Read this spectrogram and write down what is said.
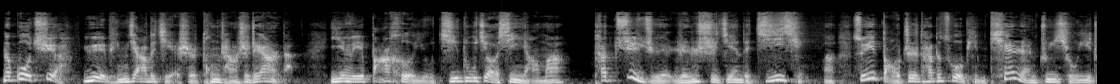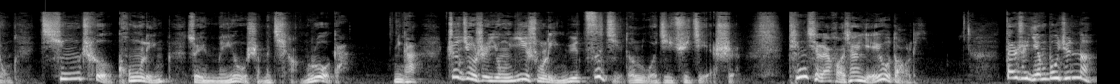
那过去啊，乐评家的解释通常是这样的：因为巴赫有基督教信仰吗？他拒绝人世间的激情啊，所以导致他的作品天然追求一种清澈空灵，所以没有什么强弱感。你看，这就是用艺术领域自己的逻辑去解释，听起来好像也有道理。但是严伯钧呢，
